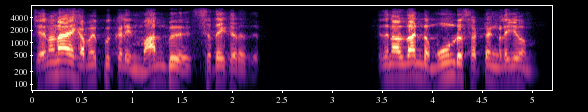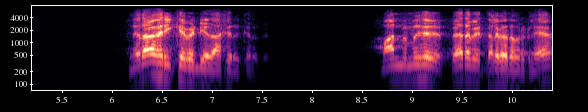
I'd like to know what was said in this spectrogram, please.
ஜனநாயக அமைப்புகளின் மாண்பு சிதைகிறது. இதனால்தான் இந்த மூன்று சட்டங்களையும் நிராகரிக்க வேண்டியதாக இருக்கிறது. மாண்புமிகு பேரவைத் தலைவர் அவர்களே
